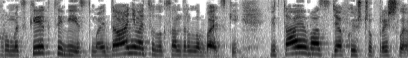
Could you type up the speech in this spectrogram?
громадський активіст майданівець Олександр Лабецький. Вітаю вас, дякую, що прийшли.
